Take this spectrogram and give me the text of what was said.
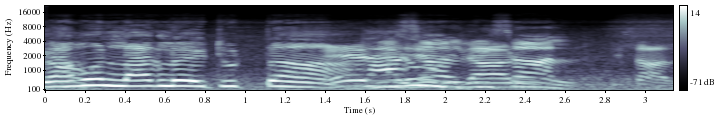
কেমন লাগল এই ট্যুরটা বিশাল বিশাল।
